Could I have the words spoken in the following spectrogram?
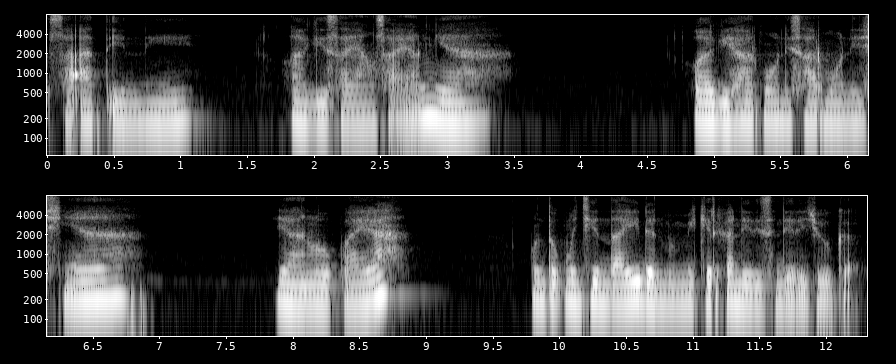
saat ini lagi sayang-sayangnya, lagi harmonis-harmonisnya. Jangan lupa ya untuk mencintai dan memikirkan diri sendiri juga.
